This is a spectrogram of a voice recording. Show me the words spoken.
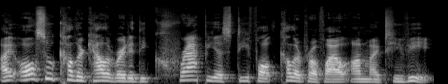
I also color calibrated the crappiest default color profile on my TV.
